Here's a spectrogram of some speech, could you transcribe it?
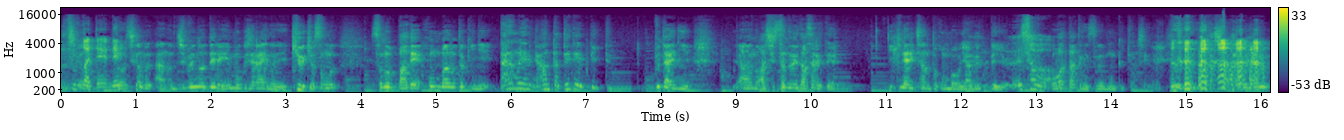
すごかったよね。しかもあの自分の出る演目じゃないのに急遽そのその場で本番の時に「誰もいないからあんた出て」って言って舞台にあのアシスタントで出されていきなりちゃんと本番をやるっていう。そう。終わった後にすごい文句言ってましたけどね。私はあれをやる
